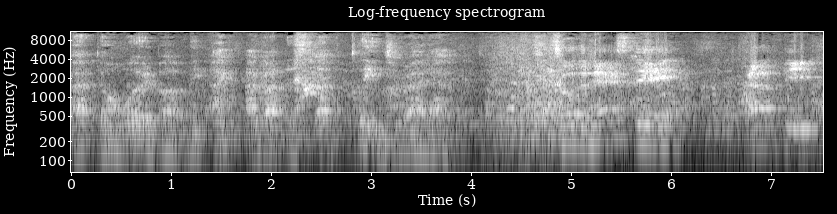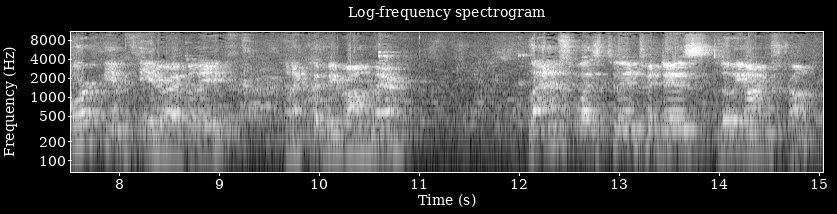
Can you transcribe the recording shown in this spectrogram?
uh, don't worry about me. I, I got this stuff cleans you right out. So the next day, at the Orpheum Theater, I believe, and I could be wrong there, Lance was to introduce Louis Armstrong.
